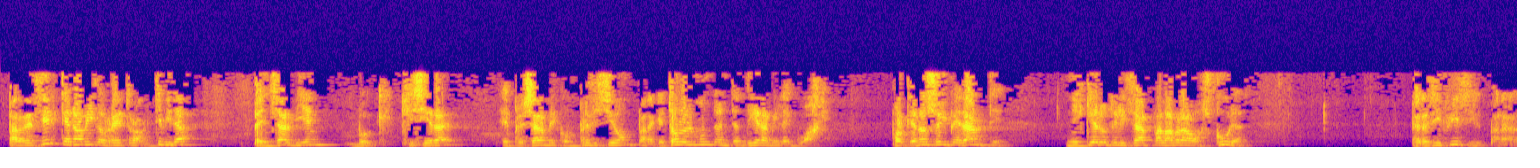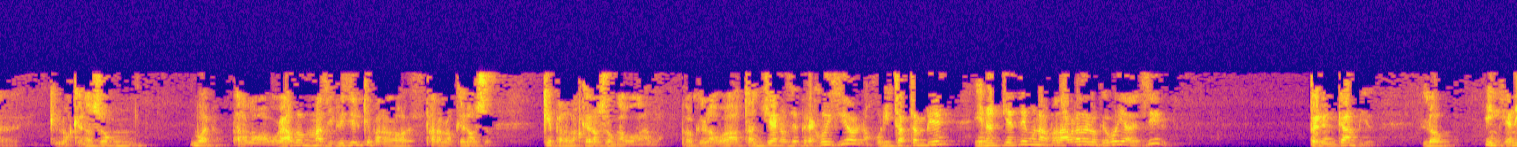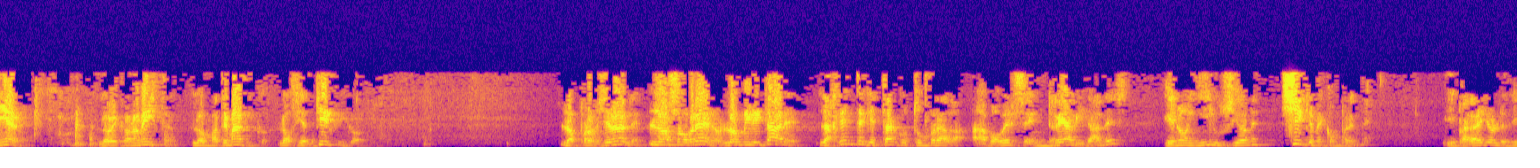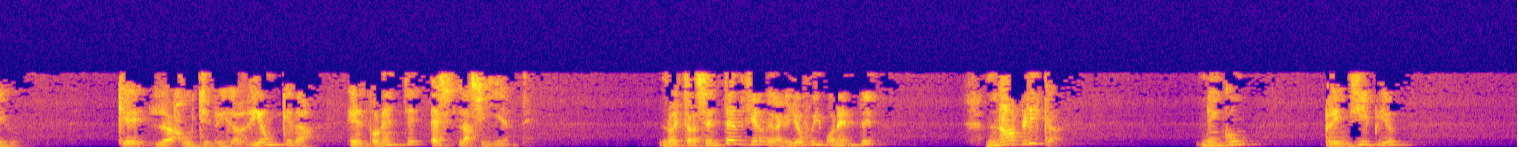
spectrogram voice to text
para decir que no ha habido retroactividad, pensar bien, quisiera expresarme con precisión para que todo el mundo entendiera mi lenguaje. Porque no soy pedante, ni quiero utilizar palabras oscuras. Pero es difícil para los que no son, bueno, para los abogados más difícil que para los, para los que no son que para los que no son abogados, porque los abogados están llenos de prejuicios, los juristas también, y no entienden una palabra de lo que voy a decir. Pero en cambio, los ingenieros, los economistas, los matemáticos, los científicos, los profesionales, los obreros, los militares, la gente que está acostumbrada a moverse en realidades y no en ilusiones, sí que me comprende. Y para ellos les digo que la justificación que da el ponente es la siguiente. Nuestra sentencia, de la que yo fui ponente, no aplica ningún principio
